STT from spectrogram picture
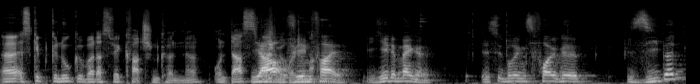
äh, es gibt genug, über das wir quatschen können. Ne? Und das Ja, auf jeden machen. Fall. Jede Menge. Ist übrigens Folge 7.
